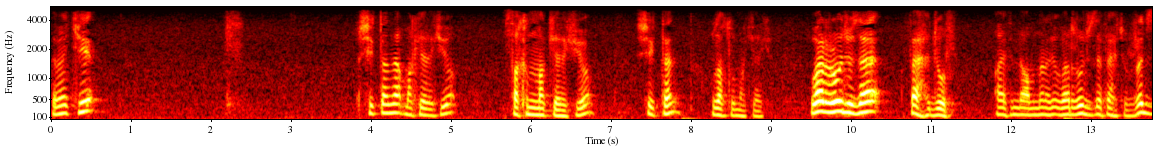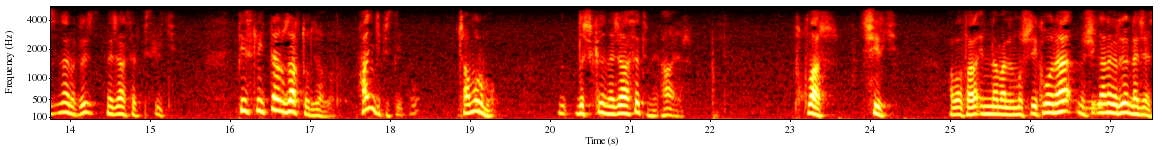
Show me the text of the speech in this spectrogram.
Demek ki şirkten ne yapmak gerekiyor? Sakınmak gerekiyor. Şirkten uzak durmak gerekiyor. وَالرُّجُزَ fehcur. Ayetin devamında ne diyor? وَالرُّجُزَ fehcur. Reciz ne demek? Reciz, necaset, pislik. Pislikten uzak dur diyor Allah. Hangi pislik bu? Çamur mu? Dışkı, necaset mi? Hayır. Putlar, şirk. Allah Teala innemel müşrikûne müşrikler ne veriyor? Neces.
